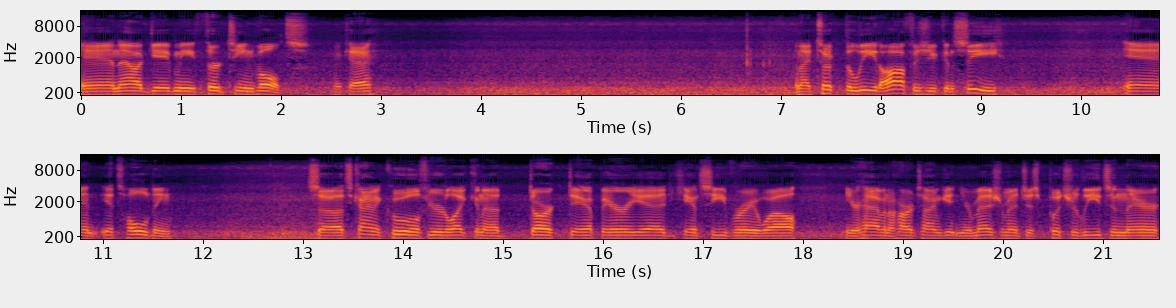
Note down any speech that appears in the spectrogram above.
And now it gave me 13 volts, okay? And I took the lead off as you can see and it's holding. So it's kind of cool if you're like in a dark damp area you can't see very well you're having a hard time getting your measurement just put your leads in there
